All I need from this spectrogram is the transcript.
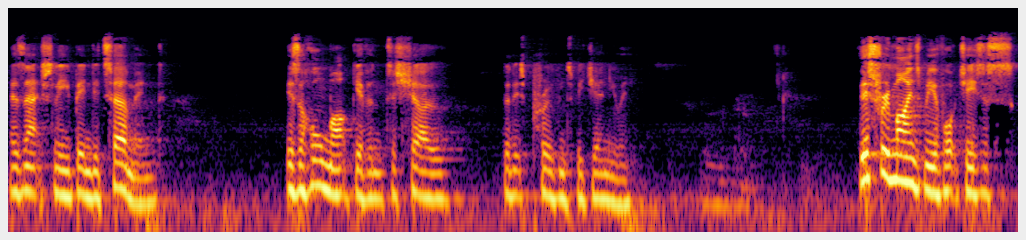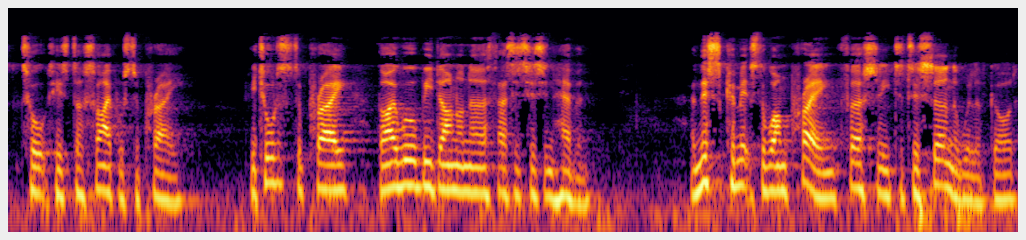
has actually been determined is a hallmark given to show that it's proven to be genuine. This reminds me of what Jesus taught his disciples to pray. He taught us to pray, Thy will be done on earth as it is in heaven. And this commits the one praying, firstly, to discern the will of God,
